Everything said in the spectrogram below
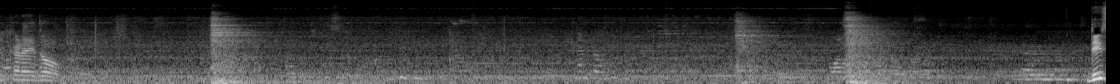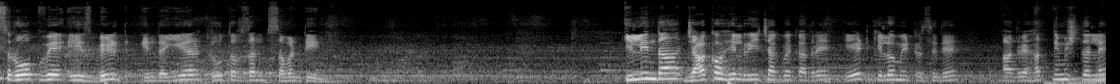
ಈ ಕಡೆ ಇದು. This ropeway is built in the year 2017. ಇಲ್ಲಿಂದ ಜಾಕೋ ಹಿಲ್ ರೀಚ್ ಆಗಬೇಕಾದ್ರೆ ಏಟ್ ಕಿಲೋಮೀಟರ್ಸ್ ಇದೆ ಆದರೆ ಹತ್ತು ನಿಮಿಷದಲ್ಲೇ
